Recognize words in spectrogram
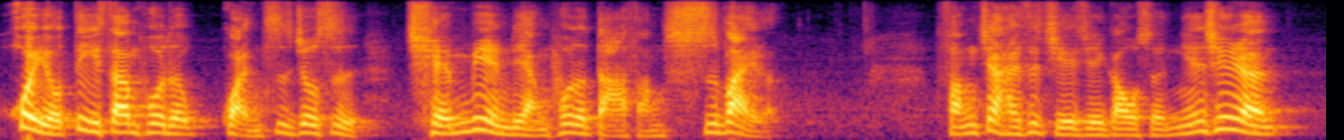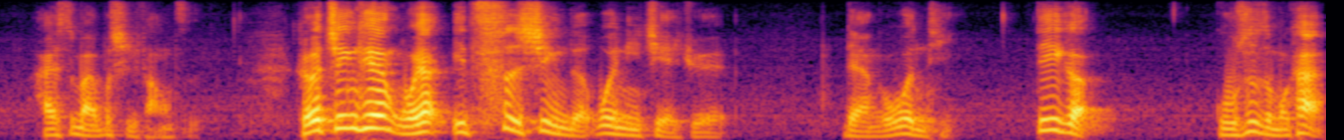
会有第三波的管制，就是前面两波的打房失败了，房价还是节节高升，年轻人还是买不起房子。可是今天我要一次性的为你解决两个问题。第一个。股市怎么看？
